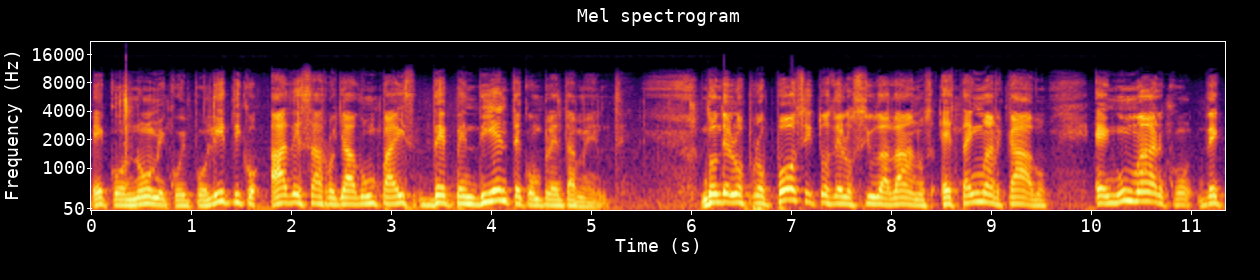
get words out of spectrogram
económico y político, ha desarrollado un país dependiente completamente, donde los propósitos de los ciudadanos están marcados en un marco de,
